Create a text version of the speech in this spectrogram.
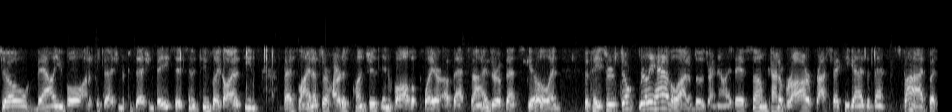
so valuable on a possession-to-possession basis, and it seems like a lot of teams' best lineups or hardest punches involve a player of that size or of that skill, and the Pacers don't really have a lot of those right now. They have some kind of raw or prospecty guys at that spot, but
